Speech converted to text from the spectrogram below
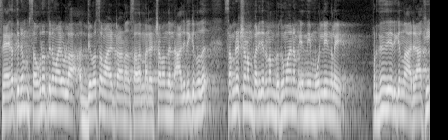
സ്നേഹത്തിനും സൗഹൃദത്തിനുമായുള്ള ദിവസമായിട്ടാണ് സാധാരണ രക്ഷാബന്ധൻ ആചരിക്കുന്നത്. സംരക്ഷണം പരിചരണം ബഹുമാനം എന്നീ മൂല്യങ്ങളെ പ്രതിനിധീകരിക്കുന്ന രാഖി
